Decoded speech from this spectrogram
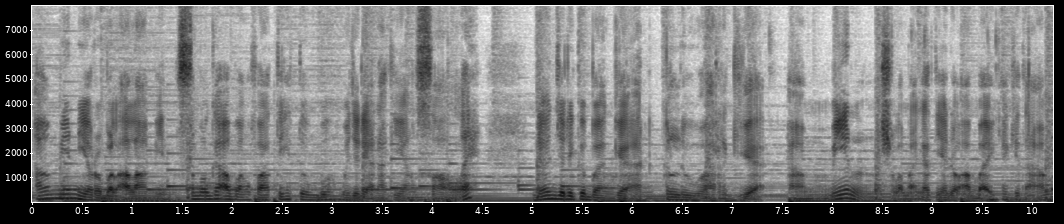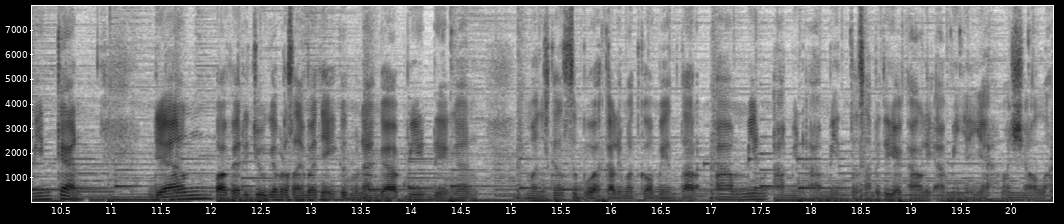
Amin ya robbal alamin. Semoga Abang Fatih tumbuh menjadi anak yang soleh dan jadi kebanggaan keluarga. Amin. Masya Allah banget ya doa baiknya kita aminkan. Dan Pak Ferry juga persahabatnya ikut menanggapi dengan menuliskan sebuah kalimat komentar Amin, amin, amin Tuh sampai tiga kali aminnya ya Masya Allah.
